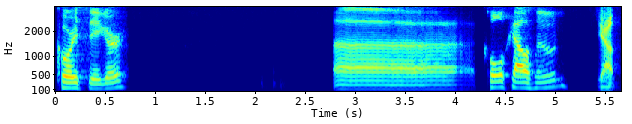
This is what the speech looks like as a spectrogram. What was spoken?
Corey Seager. Uh, Kole Calhoun. yep.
